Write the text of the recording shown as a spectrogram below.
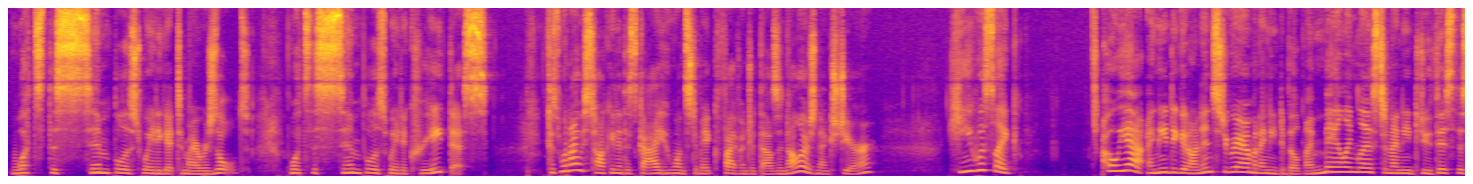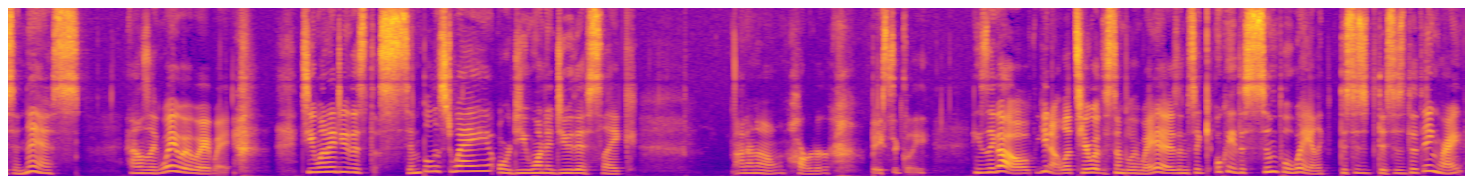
what's the simplest way to get to my result? What's the simplest way to create this? Because when I was talking to this guy who wants to make $500,000 next year, he was like, Oh, yeah, I need to get on Instagram and I need to build my mailing list and I need to do this, this, and this. I was like, Wait, wait, wait, wait. do you want to do this the simplest way or do you want to do this like, I don't know, harder, basically? He's like, "Oh, you know, let's hear what the simpler way is." And it's like, "Okay, the simple way, like this is this is the thing, right?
